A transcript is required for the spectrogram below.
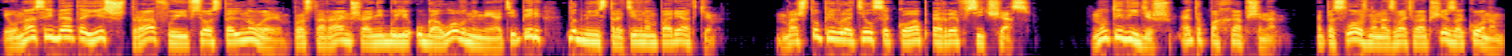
и у нас, ребята, есть штрафы и все остальное, просто раньше они были уголовными, а теперь в административном порядке. Во что превратился КоАП РФ сейчас? Ну ты видишь, это похабщина. Это сложно назвать вообще законом.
